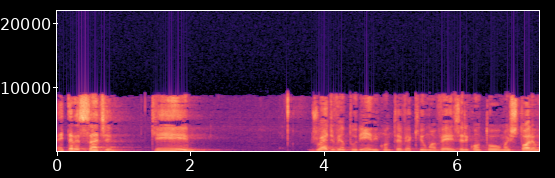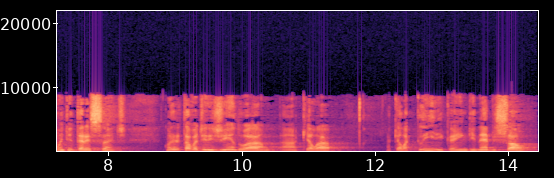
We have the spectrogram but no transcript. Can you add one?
É interessante que Joé de Venturini, quando esteve aqui uma vez, ele contou uma história muito interessante. Quando ele estava dirigindo a, a aquela, aquela clínica em Guiné-Bissau,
